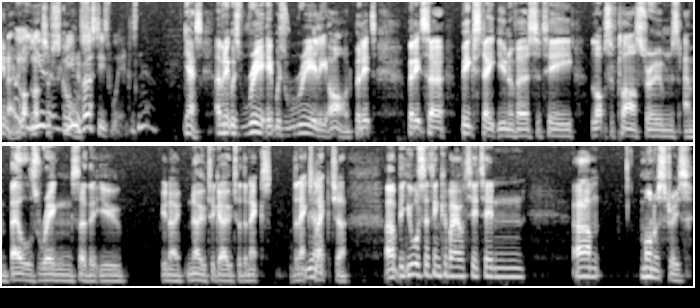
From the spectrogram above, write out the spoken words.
you know, Well, lots of schools. University's weird, isn't it? Yes, I mean it was re- it was really odd, but it's but it's a big state university, lots of classrooms, and bells ring so that you you know know to go to the next the next Yeah. lecture. Uh, but you also think about it in um, monasteries,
